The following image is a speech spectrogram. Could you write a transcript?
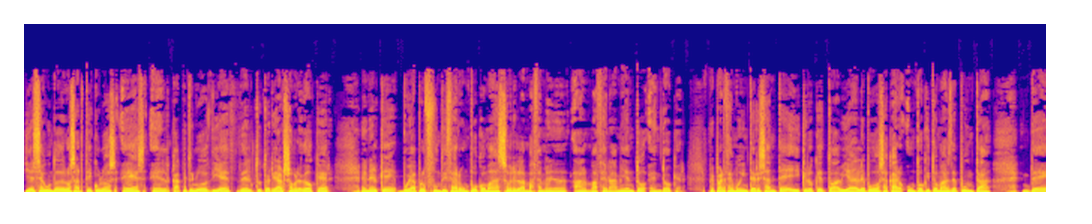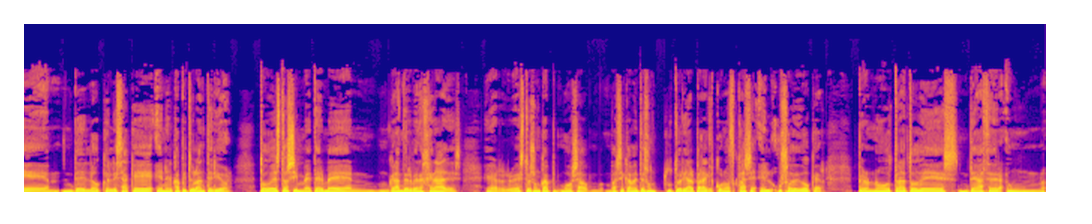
y el segundo de los artículos es el capítulo 10 del tutorial sobre Docker en el que voy a profundizar un poco más sobre el almacenamiento en Docker. Me parece muy interesante y creo que todavía le puedo sacar un poquito más de punta de, de lo que le saqué en el capítulo anterior. Todo esto sin meterme en grandes berenjenales. Er, esto es un, o sea, básicamente es un tutorial para que conozcas el uso de Docker, pero no trato de, de hacer un,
